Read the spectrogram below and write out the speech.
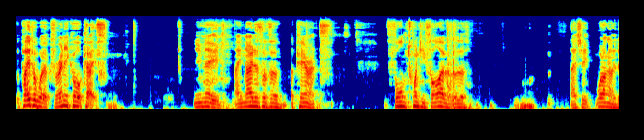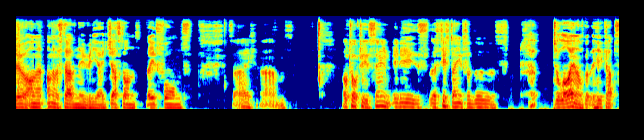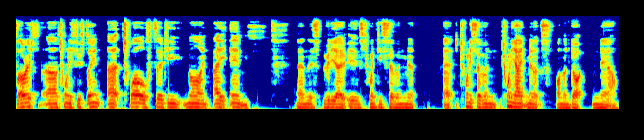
the paperwork for any court case you need a notice of appearance. Form 25 of the actually what I'm going to do I'm, going to start a new video just on these forms so um, I'll talk to you soon it is the 15th of the July and I've got the hiccup sorry uh, 2015 at 12:39 a.m. and this video is 27 minutes at 27, 28 minutes on the dot now.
